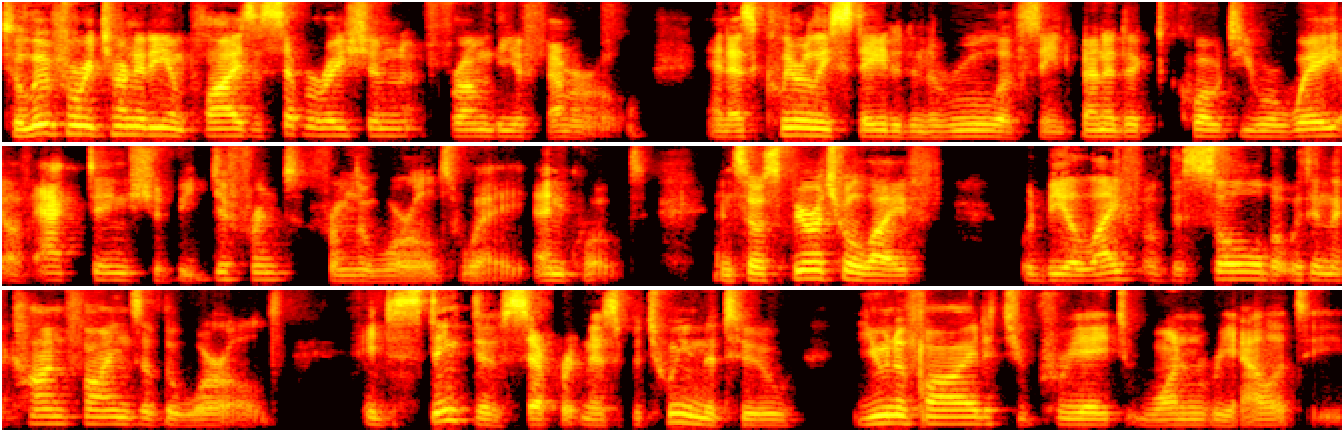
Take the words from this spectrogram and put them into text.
To live for eternity implies a separation from the ephemeral, and as clearly stated in the rule of St. Benedict, quote, your way of acting should be different from the world's way, end quote. And so spiritual life would be a life of the soul, but within the confines of the world, a distinctive separateness between the two, unified to create one reality.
